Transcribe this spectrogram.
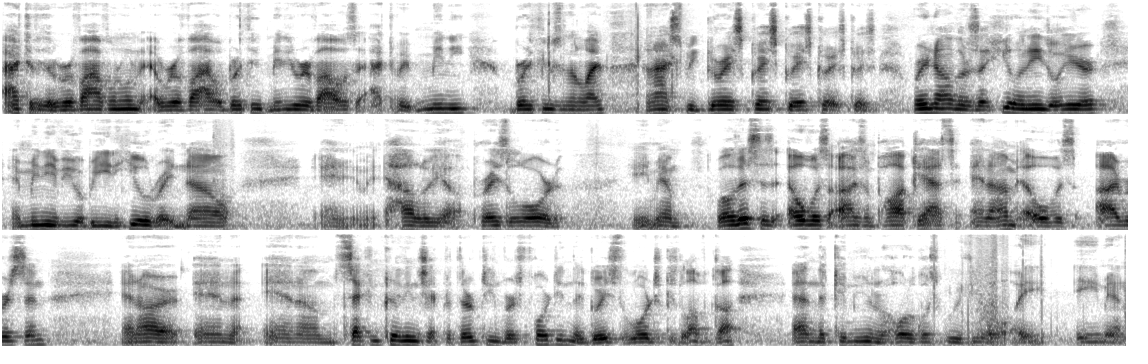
activate the revival, a revival breakthrough, many revivals, activate many breakthroughs in their life. And I speak grace, grace, grace, grace, grace. Right now, there's a healing angel here, and many of you are being healed right now. And hallelujah, praise the Lord, amen. Well, this is Elvis Iverson podcast, and I'm Elvis Iverson. And our and and um, Second Corinthians chapter thirteen, verse fourteen: the grace of the Lord, the love of God, and the communion of the Holy Ghost with you all. Amen.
